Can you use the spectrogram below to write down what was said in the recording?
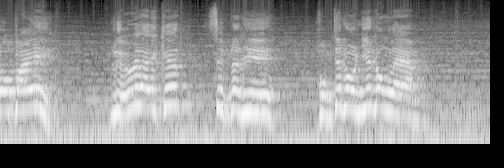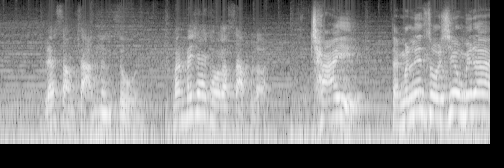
ลงไป เหลือเวลาอีกแค่สิบนาที ผมจะโดนยึดโรงแรม แล้ว 3310 มันไม่ใช่โทรศัพท์เหรอ ใช่ แต่มันเล่นโซเชียลไม่ได้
